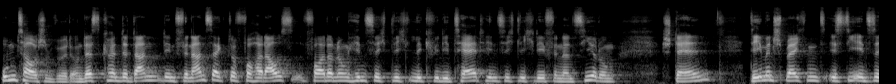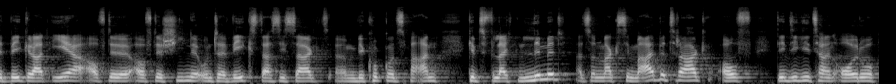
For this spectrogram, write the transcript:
umtauschen würde. Und das könnte dann den Finanzsektor vor Herausforderungen hinsichtlich Liquidität, hinsichtlich Refinanzierung stellen. Dementsprechend ist die EZB gerade eher auf der, auf der Schiene unterwegs, dass sie sagt, ähm, wir gucken uns mal an, gibt es vielleicht ein Limit, also einen Maximalbetrag auf den digitalen Euro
